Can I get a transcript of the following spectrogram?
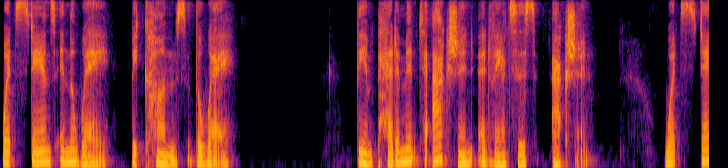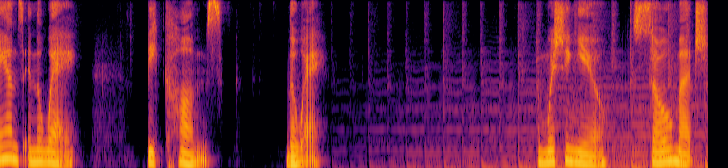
What stands in the way becomes the way. The impediment to action advances action. What stands in the way becomes the way. I'm wishing you so much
